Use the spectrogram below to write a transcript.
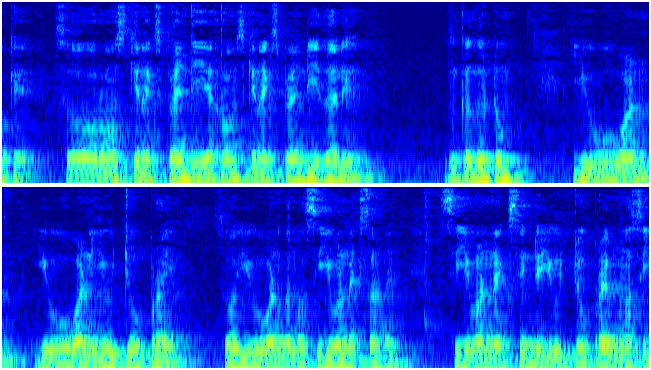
okay so Wronskian expand ചെയ്യുക. റോൺസ്കിയൻ എക്സ്പാൻഡ് ചെയ്താൽ നിങ്ങൾക്ക് എന്ത് കിട്ടും? U one u one u two prime so u one എന്ന് പറഞ്ഞാൽ സി വൺ എക്സ് ആണ്. C one x into u two prime എന്ന് സി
